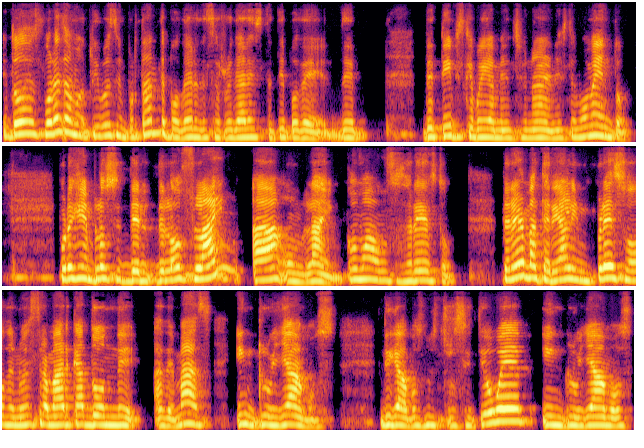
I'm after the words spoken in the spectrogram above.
Entonces, por ese motivo es importante poder desarrollar este tipo de, de, tips que voy a mencionar en este momento. Por ejemplo, del, del offline a online. ¿Cómo vamos a hacer esto? Tener material impreso de nuestra marca donde además incluyamos digamos, nuestro sitio web, incluyamos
